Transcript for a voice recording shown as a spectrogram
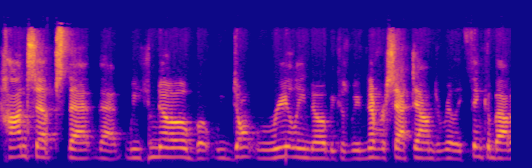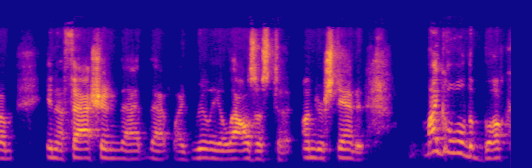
concepts that, that we know, but we don't really know because we've never sat down to really think about them in a fashion that, that like really allows us to understand it. My goal of the book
